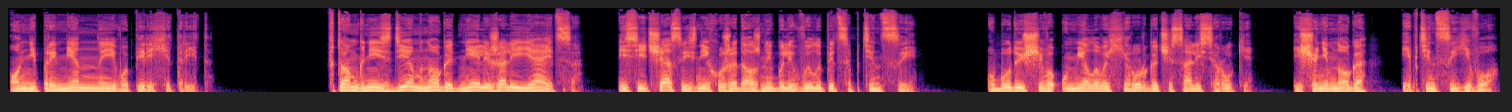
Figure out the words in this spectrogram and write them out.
Он непременно его перехитрит. В том гнезде много дней лежали яйца, и сейчас из них уже должны были вылупиться птенцы. У будущего умелого хирурга чесались руки. Еще немного, и птенцы его.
